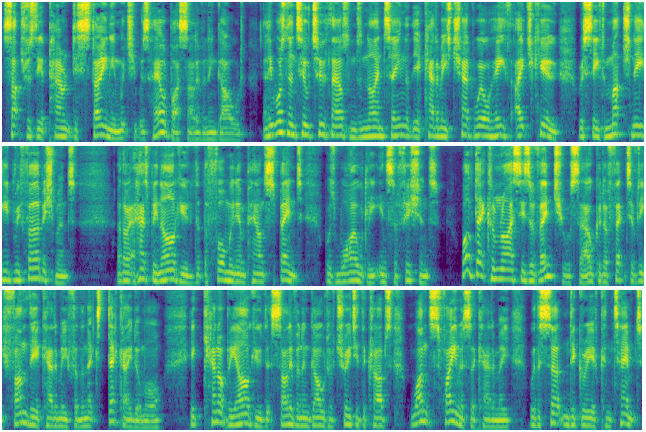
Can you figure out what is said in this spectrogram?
Such was the apparent disdain in which it was held by Sullivan in Gold. And it wasn't until 2019 that the Academy's Chadwell Heath HQ received much needed refurbishment, although it has been argued that the £4 million spent was wildly insufficient. While Declan Rice's eventual sale could effectively fund the academy for the next decade or more, it cannot be argued that Sullivan and Gold have treated the club's once famous academy with a certain degree of contempt,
